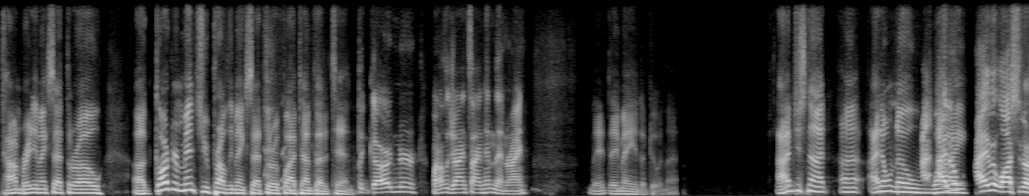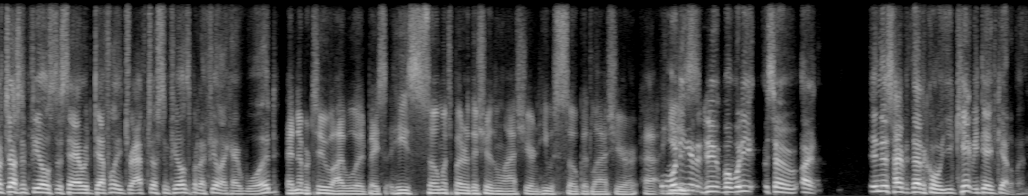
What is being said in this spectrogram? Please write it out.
Tom Brady makes that throw. Uh, Gardner Minshew probably makes that throw five times out of ten. The Gardner. Why don't the Giants sign him then, Ryan? They they may end up doing that. I'm just not. Uh, I don't know why. I, don't, I haven't watched enough Justin Fields to say I would definitely draft Justin Fields, but I feel like I would. At number two, I would basically. He's so much better this year than last year, and he was so good last year. Uh, what are you going to do? But what do you? So, all right. In this hypothetical, you can't be Dave Gettleman.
